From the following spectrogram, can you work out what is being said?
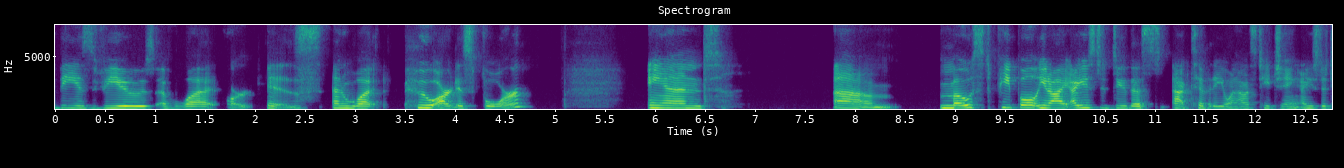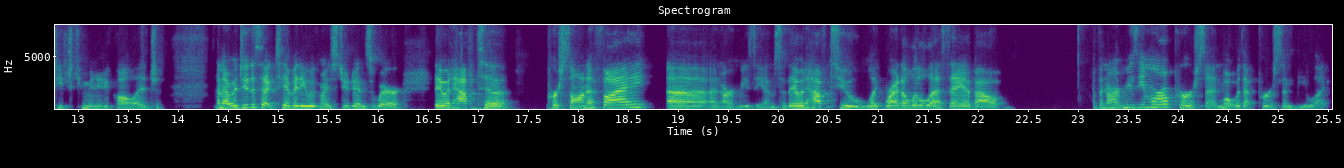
these views of what art is and what who art is for. And um most people, you know, I, I, used to do this activity when I was teaching. I used to teach community college, and I would do this activity with my students where they would have to personify uh, an art museum. So they would have to like write a little essay about if an art museum were a person, what would that person be like?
